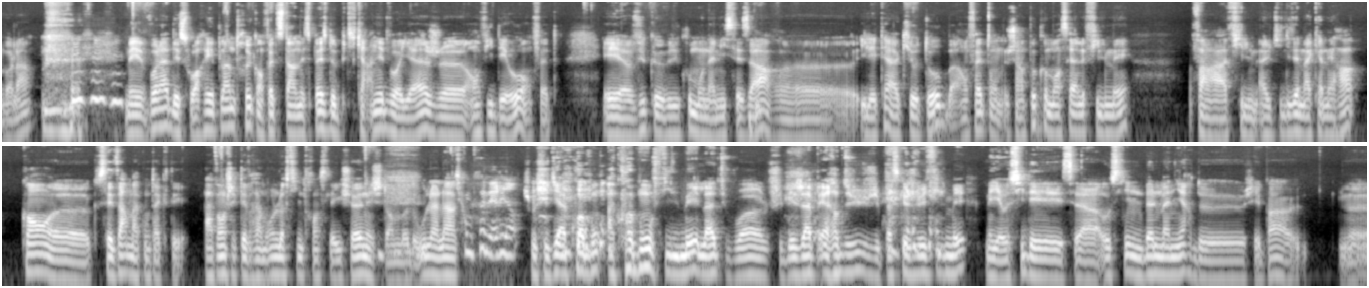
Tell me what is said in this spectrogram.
voilà. Mais voilà, des soirées, plein de trucs. En fait, c'était un espèce de petit carnet de voyage en vidéo, en fait. Et vu que, du coup, mon ami César, il était à Kyoto, bah, en fait, j'ai un peu commencé à le filmer, enfin, à, film, à utiliser ma caméra quand euh, César m'a contacté. Avant, j'étais vraiment lost in translation et j'étais en mode oulala. Là là, je comprenais rien. Je me suis dit à quoi bon, à quoi bon filmer là, tu vois, je suis déjà perdu, je sais pas ce que je vais filmer. Mais il y a aussi des, ça aussi une belle manière de, je sais pas. Euh,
